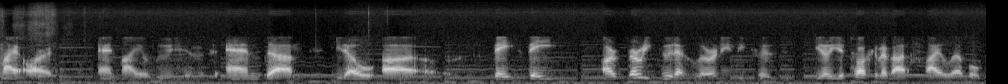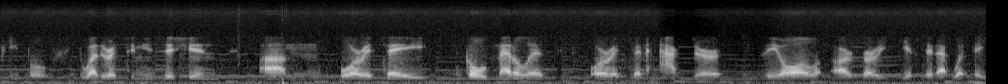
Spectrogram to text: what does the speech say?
my art and my illusions. And um, you know, uh, they they are very good at learning because you know you're talking about high level people, whether it's a musician um, or it's a gold medalist or it's an actor. They all are very gifted at what they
